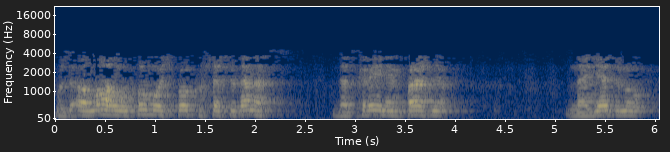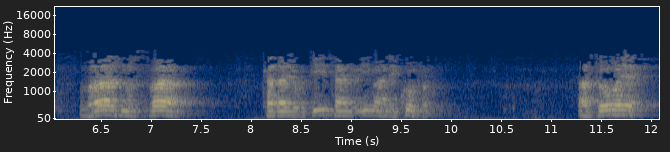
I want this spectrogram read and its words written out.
uz Allahovu pomoć pokušat ću danas da skrenem pažnju na jednu važnu stvar kada je u pitanju iman i kufr. A to je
